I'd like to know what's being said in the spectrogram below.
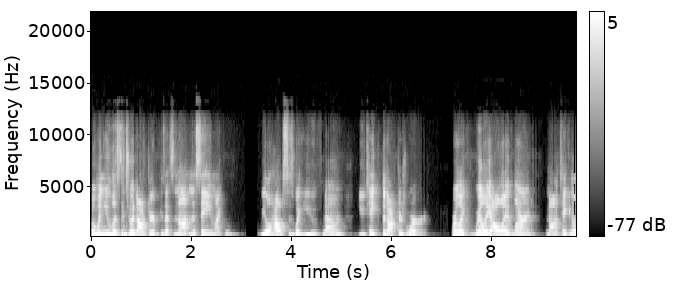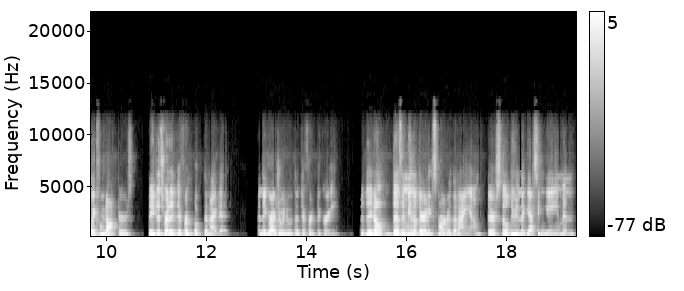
but when you listen to a doctor because that's not in the same like wheelhouse is what you've known you take the doctor's word or like really all i've learned not taken away from doctors they just read a different book than i did and they graduated with a different degree but they don't doesn't mean that they're any smarter than I am. They're still doing the guessing game and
